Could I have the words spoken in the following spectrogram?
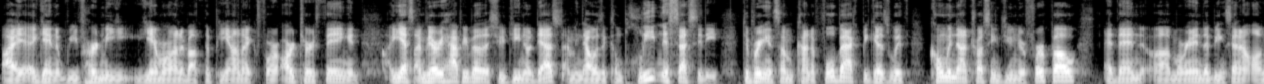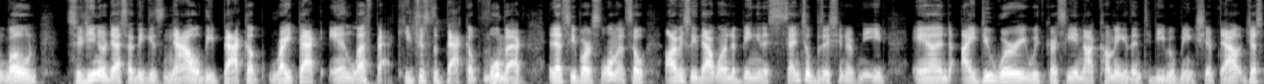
I again we've heard me yammer on about the Pjanic for Artur thing, and yes, I'm very happy about that Sergiño Dest. I mean that was a complete necessity to bring in some kind of fullback because with Koeman not trusting Junior Firpo and then uh, Miranda being sent out on loan, Sergiño Dest, I think, is now the backup right back and left back. He's just the backup mm-hmm. fullback mm-hmm. at FC Barcelona. So obviously that wound up being an essential position of need. And I do worry with Garcia not coming and then Todibo being shipped out, just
